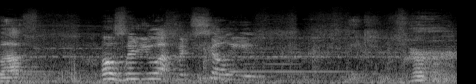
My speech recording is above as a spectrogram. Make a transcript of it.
I'll open you up. Open you up and show you. Make you fur.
